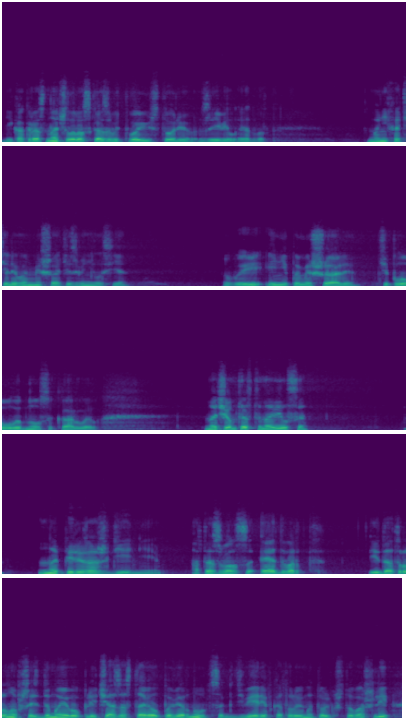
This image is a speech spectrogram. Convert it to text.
И как раз начал рассказывать твою историю», — заявил Эдвард. «Мы не хотели вам мешать», — извинилась я. «Вы и не помешали», — тепло улыбнулся Карлайл. «На чем ты остановился?» «На перерождении», — отозвался Эдвард и, дотронувшись до моего плеча, заставил повернуться к двери, в которую мы только что вошли, —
